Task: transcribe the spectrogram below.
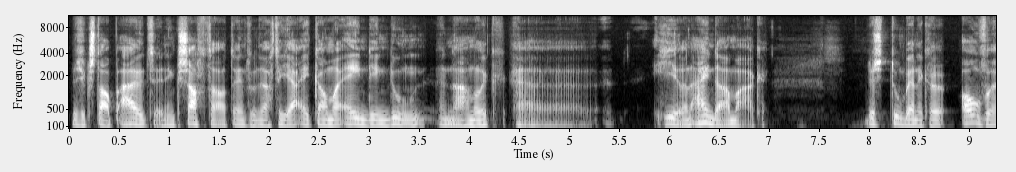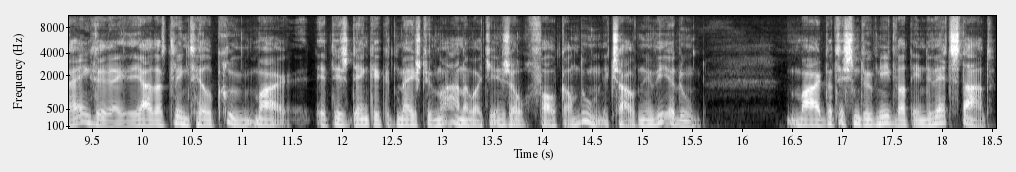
Dus ik stap uit en ik zag dat. En toen dacht ik, ja, ik kan maar één ding doen. En namelijk uh, hier een einde aan maken. Dus toen ben ik er overheen gereden. Ja, dat klinkt heel cru, maar het is denk ik het meest humane wat je in zo'n geval kan doen. Ik zou het nu weer doen. Maar dat is natuurlijk niet wat in de wet staat.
